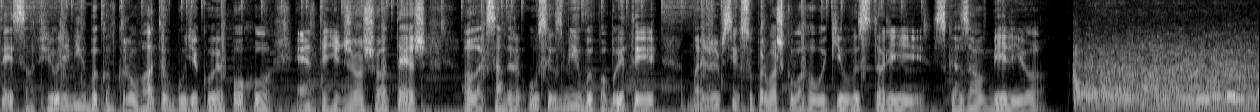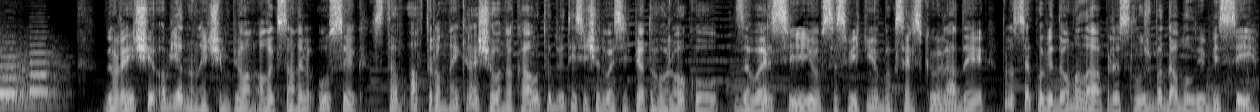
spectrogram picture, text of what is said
Тейсон Ф'юрі міг би конкурувати в будь-яку епоху. Ентоні Джошуа теж. Олександр Усик зміг би побити майже всіх суперважковаговиків в історії, сказав Бельо. До речі, об'єднаний чемпіон Олександр Усик став автором найкращого нокауту 2025 року за версією Всесвітньої боксерської ради. Про це повідомила прес-служба WBC.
